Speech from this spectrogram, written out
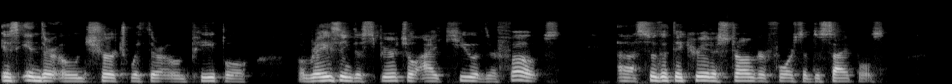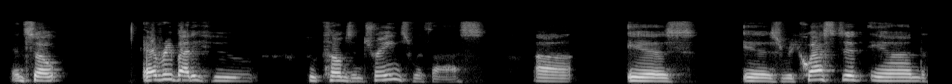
is in their own church with their own people, raising the spiritual IQ of their folks uh, so that they create a stronger force of disciples. And so everybody who who comes and trains with us uh, is is requested and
